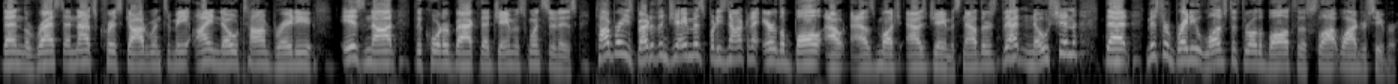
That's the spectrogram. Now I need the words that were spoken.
than the rest, and that's Chris Godwin to me. I know Tom Brady is not the quarterback that Jameis Winston is. Tom Brady's better than Jameis, but he's not gonna air the ball out as much as Jameis. Now, there's that notion that Mr. Brady loves to throw the ball to the slot wide receiver.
